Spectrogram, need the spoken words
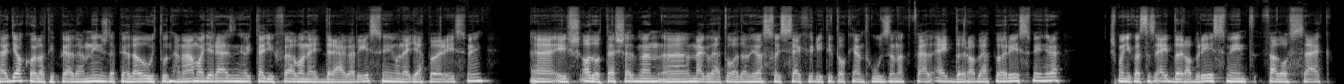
Egy gyakorlati példám nincs, de például úgy tudnám elmagyarázni, hogy tegyük fel, van egy drága részvény, van egy Apple részvény, és adott esetben meg lehet oldani azt, hogy security tokent húzzanak fel egy darab Apple részvényre, és mondjuk azt az egy darab részvényt felosszák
